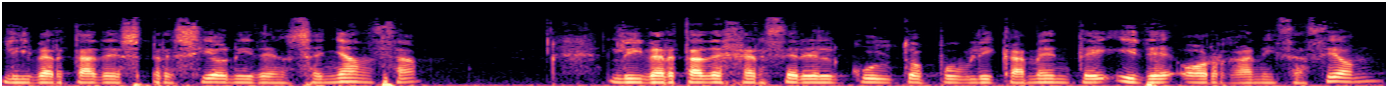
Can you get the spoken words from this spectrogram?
libertad de expresión y de enseñanza, libertad de ejercer el culto públicamente y de organización,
